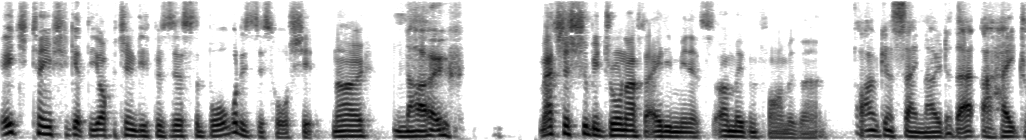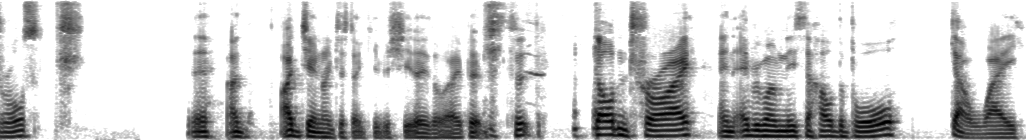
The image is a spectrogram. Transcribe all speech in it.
Each team should get the opportunity to possess the ball. What is this horse shit? No. No. Matches should be drawn after 80 minutes. I'm even fine with that. I'm going to say no to that. I hate draws. Yeah, I I generally just don't give a shit either way. But golden try and everyone needs to hold the ball, go away.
